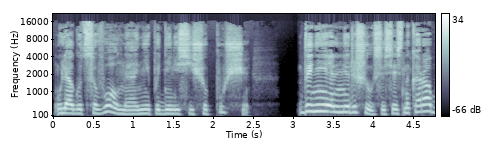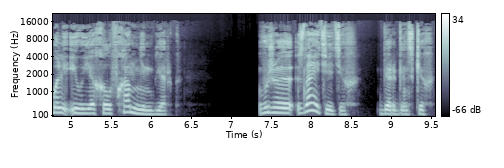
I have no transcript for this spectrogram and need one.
улягутся волны, они поднялись еще пуще. Даниэль не решился сесть на корабль и уехал в Хамнингберг. Вы же знаете этих бергенских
